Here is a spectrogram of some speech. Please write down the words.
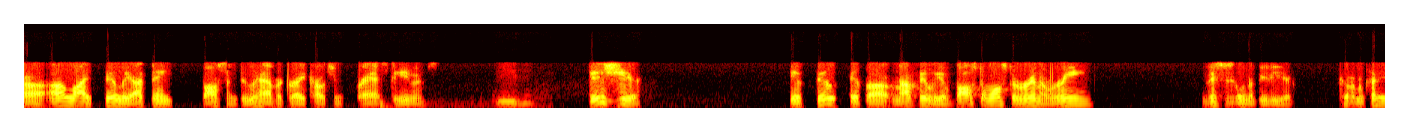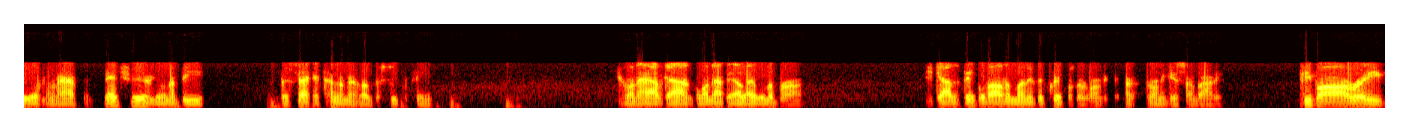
Uh, unlike Philly, I think Boston do have a great coach in Brad Stevens. Mhm. This year, if Phil, if uh not Philly, if Boston wants to win a ring, this is going to be the year. Because I'm gonna tell you what's going to happen. Next year is going to be the second coming of the super team. You're going to have guys going out to LA with LeBron. You got to think with all the money the Clippers are going to, are going to get somebody. People are already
